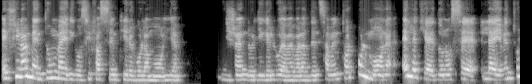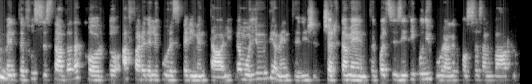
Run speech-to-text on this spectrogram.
e finalmente un medico si fa sentire con la moglie dicendogli che lui aveva l'addensamento al polmone e le chiedono se lei eventualmente fosse stata d'accordo a fare delle cure sperimentali. La moglie ovviamente dice certamente, qualsiasi tipo di cura che possa salvarlo.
